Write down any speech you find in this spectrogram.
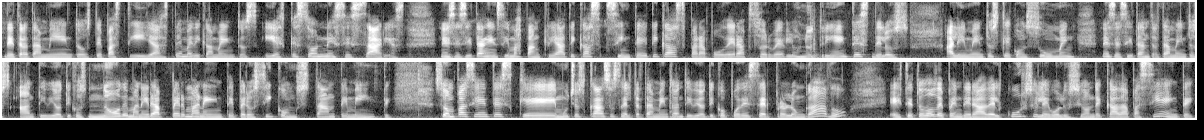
de tratamientos, de pastillas, de medicamentos y es que son necesarias. Necesitan enzimas pancreáticas sintéticas para poder absorber los nutrientes de los alimentos que consumen, necesitan tratamientos antibióticos no de manera permanente, pero sí constantemente. Son pacientes que en muchos casos el tratamiento antibiótico puede ser prolongado. Este, todo dependerá del curso y la evolución de cada paciente.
